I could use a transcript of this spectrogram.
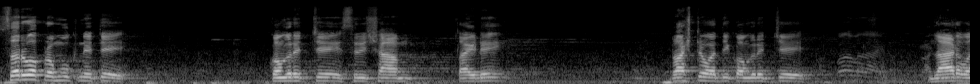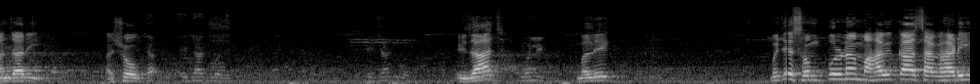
सर्व प्रमुख नेते काँग्रेसचे श्री श्याम तायडे राष्ट्रवादी काँग्रेसचे लाड वंजारी अशोक. इजाज मलिक. म्हणजे संपूर्ण महाविकास आघाडी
